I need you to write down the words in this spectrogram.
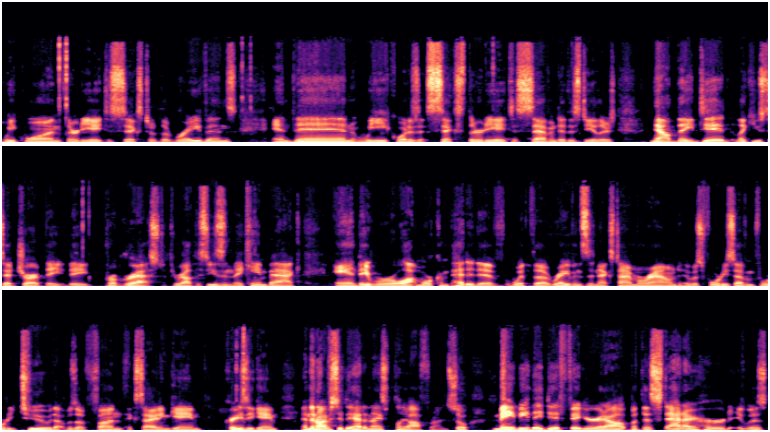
week one, 38 to 6 to the Ravens, and then week, what is it, six, 38 to 7 to the Steelers. Now they did, like you said, Sharp, they they progressed throughout the season. They came back and they were a lot more competitive with the Ravens the next time around. It was 47-42. That was a fun, exciting game, crazy game. And then obviously they had a nice playoff run. So maybe they did figure it out, but the stat I heard it was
